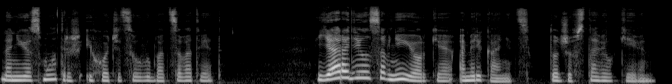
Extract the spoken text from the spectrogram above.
На нее смотришь и хочется улыбаться в ответ. «Я родился в Нью-Йорке, американец», — тут же вставил Кевин.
